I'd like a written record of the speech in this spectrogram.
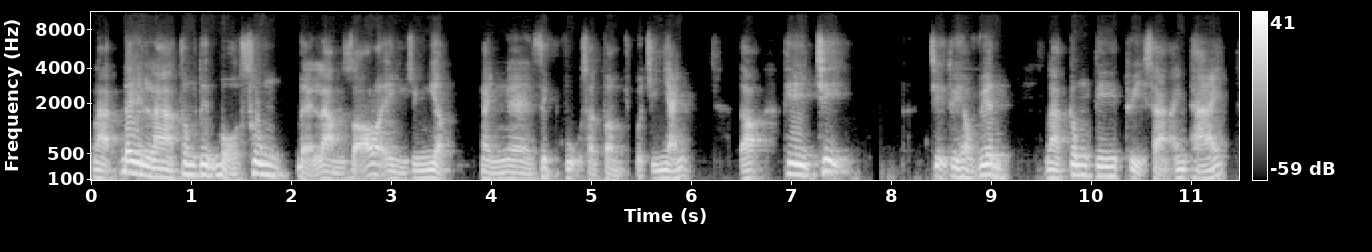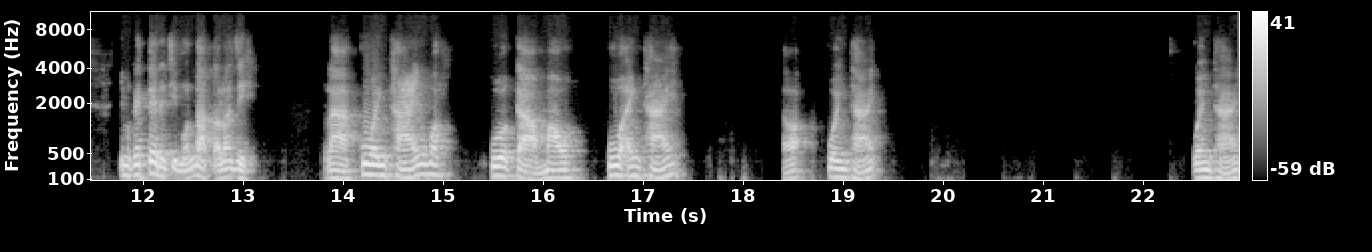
Là đây là thông tin bổ sung để làm rõ loại hình doanh nghiệp ngành nghề dịch vụ sản phẩm của chi nhánh. Đó, thì chị chị Thủy học viên là công ty thủy sản Anh Thái. Nhưng mà cái tên này chị muốn đặt đó là gì? Là cua anh Thái, đúng không? Cua Cà Mau, cua anh Thái. Đó, cua anh Thái. Cua anh Thái.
